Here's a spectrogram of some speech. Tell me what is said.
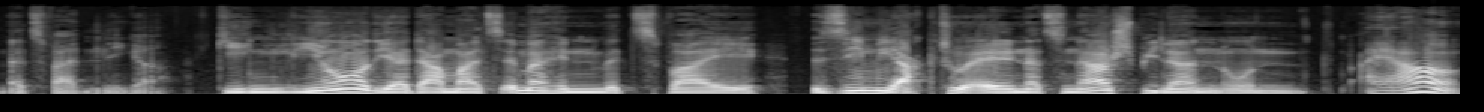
in der zweiten Liga. Gegen Lyon, die ja damals immerhin mit zwei semi-aktuellen Nationalspielern und, ja,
